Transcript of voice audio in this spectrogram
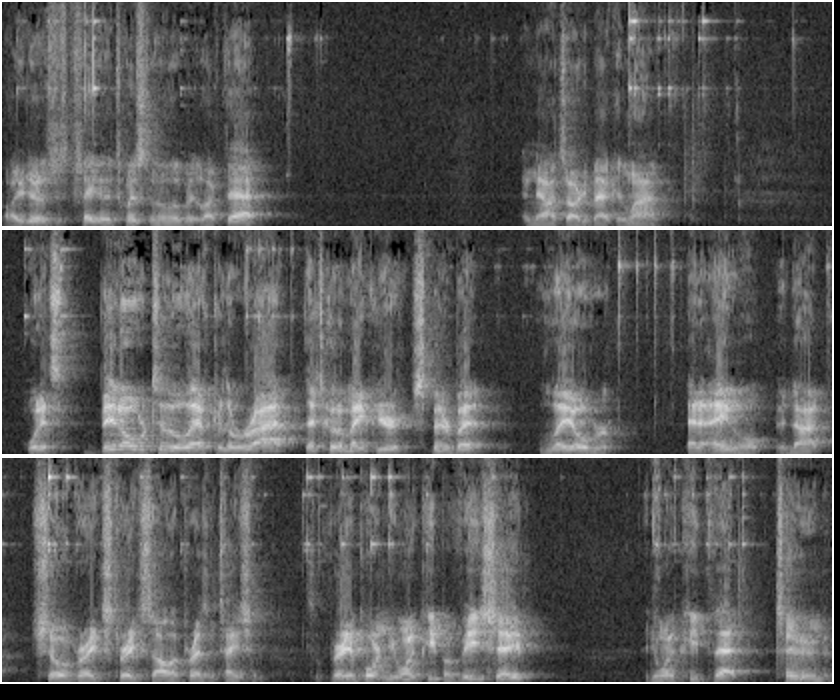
All you're doing is just taking and twisting a little bit like that. And now it's already back in line. When it's bent over to the left or the right, that's going to make your spinner bait lay over at an angle and not show a great straight solid presentation. So very important you want to keep a V shape and you want to keep that tuned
